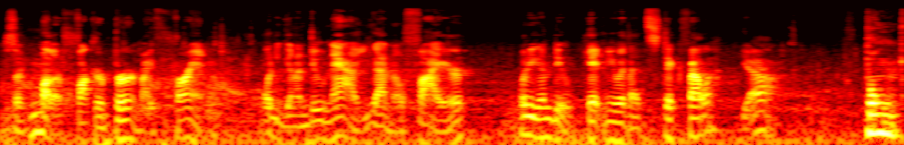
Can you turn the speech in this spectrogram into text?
He's like, motherfucker, burnt my friend. What are you gonna do now? You got no fire. What are you gonna do? Hit me with that stick, fella? Yeah. Bonk.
